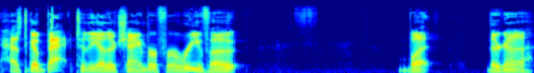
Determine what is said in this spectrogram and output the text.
has to go back to the other chamber for a revote. But they're going to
